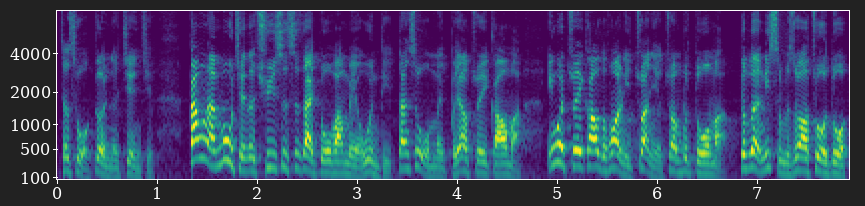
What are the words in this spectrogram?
这是我个人的见解。当然，目前的趋势是在多方没有问题，但是我们不要追高嘛，因为追高的话，你赚也赚不多嘛，对不对？你什么时候要做多？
